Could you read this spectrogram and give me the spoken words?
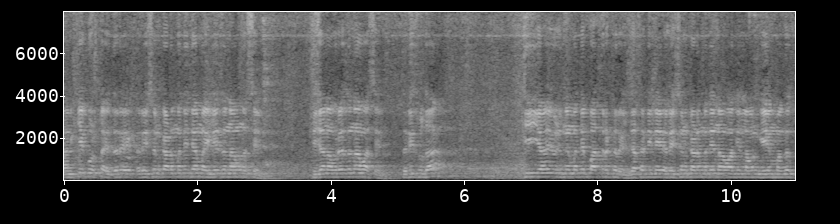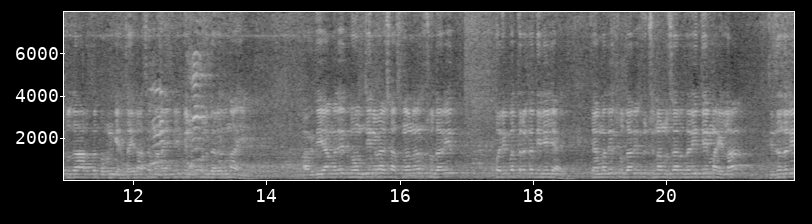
आणखी एक गोष्ट आहे जर रेशन कार्डमध्ये त्या महिलेचं नाव नसेल तिच्या नवऱ्याचं नाव असेल तरीसुद्धा ती या योजनेमध्ये पात्र ठरेल. त्यासाठी ते रेशन कार्डमध्ये नाव आधी लावून घे मगच तुझा अर्ज भरून घेता येईल असं म्हणायची बिलकुल गरज नाही. अगदी यामध्ये दोन तीन वेळा शासनानं सुधारित परिपत्रकं दिलेली आहेत. त्यामध्ये सुधारित सूचनानुसार जरी ते महिला तिचं जरी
